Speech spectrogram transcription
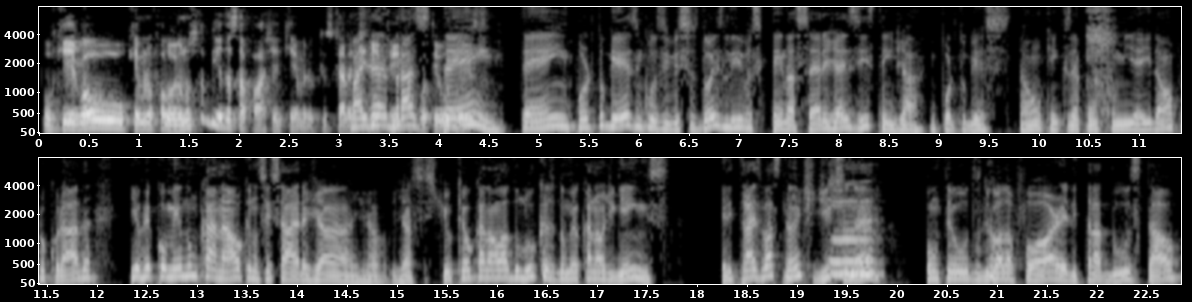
Porque, igual o Cameron falou, eu não sabia dessa parte aí, Cameron, que os caras Mas tinham é, feito Brasil conteúdo extra. tem, tem em português, inclusive. Esses dois livros que tem da série já existem já em português. Então, quem quiser consumir aí, dá uma procurada. E eu recomendo um canal, que eu não sei se a área já, já, já assistiu, que é o canal lá do Lucas, do meu canal de games. Ele traz bastante disso, né? Conteúdos de God of War, ele traduz e tal.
